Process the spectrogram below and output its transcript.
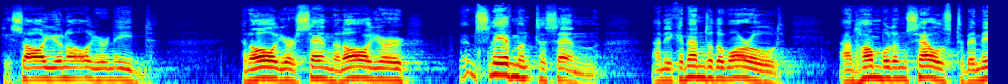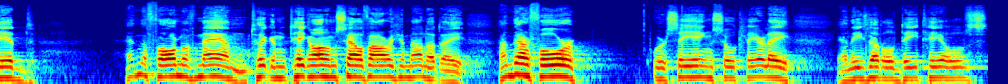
He saw you in all your need, and all your sin, and all your enslavement to sin. And he came into the world and humbled himself to be made in the form of man, taking, taking on himself our humanity. And therefore, we're seeing so clearly in these little details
